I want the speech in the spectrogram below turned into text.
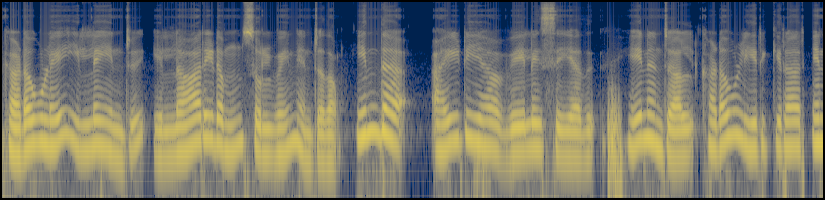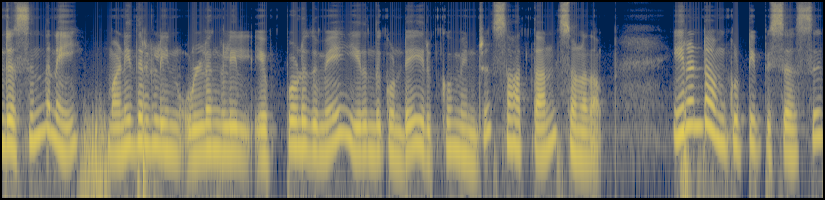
கடவுளே இல்லை என்று எல்லாரிடமும் சொல்வேன் என்றதாம். இந்த ஐடியா வேலை செய்யாது. ஏனென்றால் கடவுள் இருக்கிறார் என்ற சிந்தனை மனிதர்களின் உள்ளங்களில் எப்பொழுதுமே இருந்து கொண்டே இருக்கும் என்று சாத்தான் சொன்னதாம். இரண்டாம் குட்டி பிசாசு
